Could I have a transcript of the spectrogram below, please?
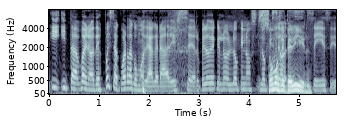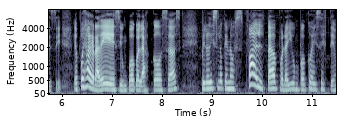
Y, y ta- bueno, después se acuerda como de agradecer, pero de que lo, lo que nos... Lo que Somos se- de pedir. Sí, sí, sí. Después agradece un poco las cosas, pero dice lo que nos falta por ahí un poco es este,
